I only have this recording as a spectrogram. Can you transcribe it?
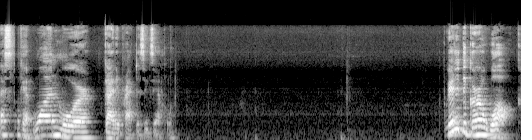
Let's look at one more guided practice example. Where did the girl walk?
